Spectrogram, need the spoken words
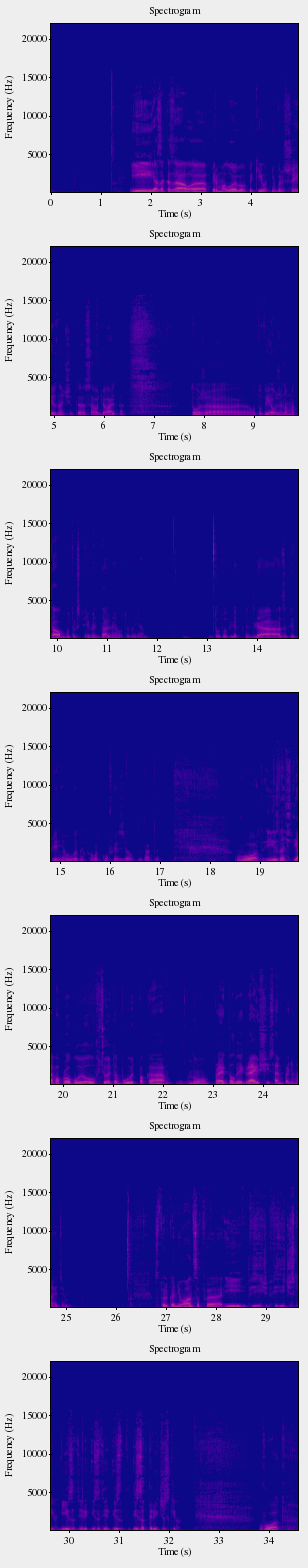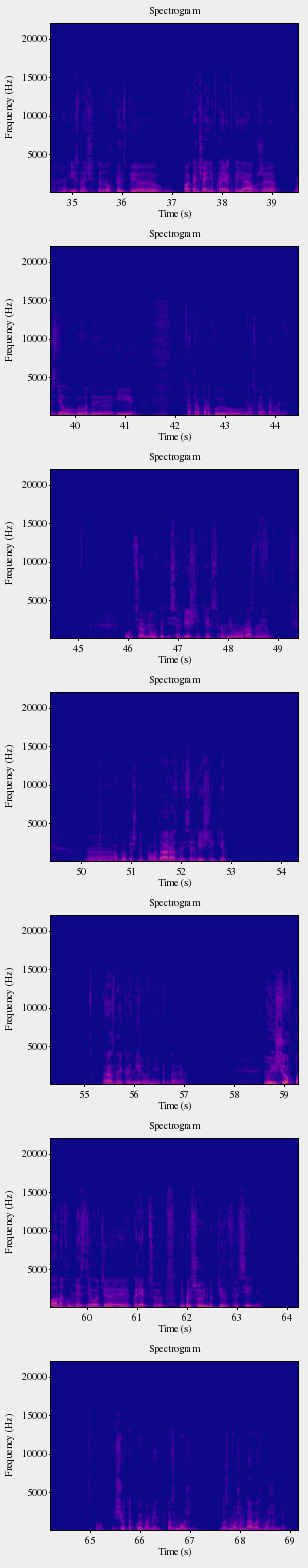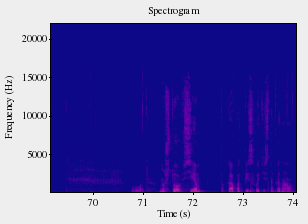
И я заказал э, пермалоевые вот такие вот небольшие, значит, э, с аудио альта тоже, э, вот тут я уже намотал, будет экспериментальный вот у меня. Тут вот для, для закрепления выводных проводков я сделал контакты. Вот, и значит я попробую, все это будет пока, ну, проект долгоиграющий, сами понимаете. Столько нюансов э, и физич, физических, и эзотери, эзотери, эзотерических. Вот. И, значит, ну, в принципе, по окончании проекта я уже сделаю выводы и отрапортую на своем канале. Вот, сравню вот эти сердечники, сравню разные э, обмоточные провода, разные сердечники, разное экранирование и так далее. Ну, еще в планах у меня сделать э, коррекцию, небольшую индуктивность рассеяния. Вот. Еще такой момент возможен. Возможен да, возможен нет. Вот. Ну что, всем пока, подписывайтесь на канал.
